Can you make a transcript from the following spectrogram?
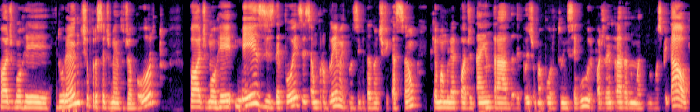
Pode morrer durante o procedimento de aborto, pode morrer meses depois, esse é um problema, inclusive, da notificação, que uma mulher pode dar entrada depois de um aborto inseguro, pode dar entrada numa, num hospital,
